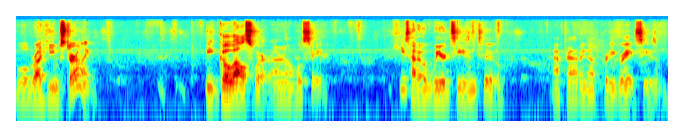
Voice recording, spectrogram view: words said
Will Raheem Sterling be go elsewhere? I don't know. We'll see. He's had a weird season too, after having a pretty great season.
